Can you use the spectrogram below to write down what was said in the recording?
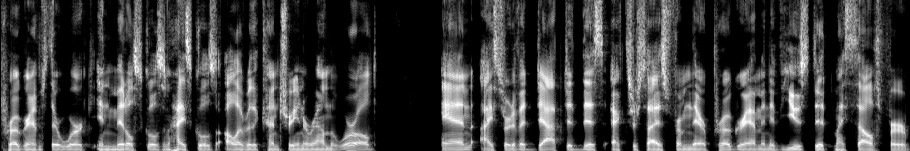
programs, their work in middle schools and high schools all over the country and around the world. And I sort of adapted this exercise from their program and have used it myself for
